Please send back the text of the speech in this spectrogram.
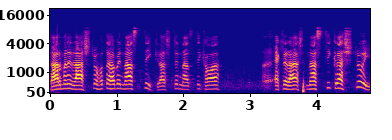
তার মানে রাষ্ট্র হতে হবে নাস্তিক। রাষ্ট্রের নাস্তিক হওয়া, একটা নাস্তিক রাষ্ট্রই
